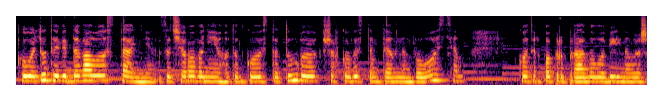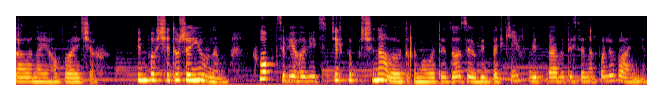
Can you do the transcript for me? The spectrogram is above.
коли люди віддавали останнє, зачаровані його тонкою статурою, шовковистим темним волоссям, котре, попри правило, вільно лежало на його плечах. Він був ще дуже юним. Хлопці в його віці тільки починали отримувати дозвіл від батьків відправитися на полювання.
